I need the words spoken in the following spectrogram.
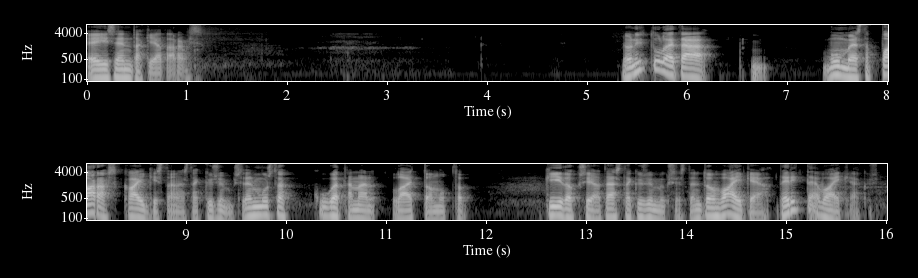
ei sen takia tarvitsisi. No nyt tulee tämä mun mielestä paras kaikista näistä kysymyksistä. En muista kuka tämän laittoi, mutta kiitoksia tästä kysymyksestä. Nyt on vaikea, erittäin vaikea kysymys.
